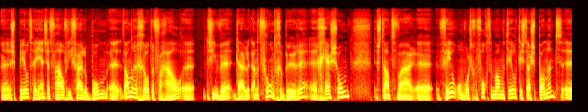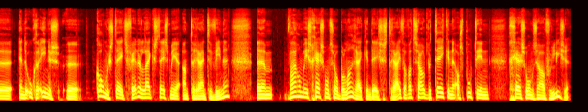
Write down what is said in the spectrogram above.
uh, speelt, hè, Jens. Het verhaal over die vuile bom. Uh, het andere grote verhaal zien we duidelijk aan het front gebeuren. Gerson, de stad waar veel om wordt gevochten momenteel. Het is daar spannend. en de Oekraïners komen steeds verder, lijken steeds meer aan terrein te winnen. Um, waarom is Gerson zo belangrijk in deze strijd? Wat zou het betekenen als Poetin Gerson zou verliezen?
